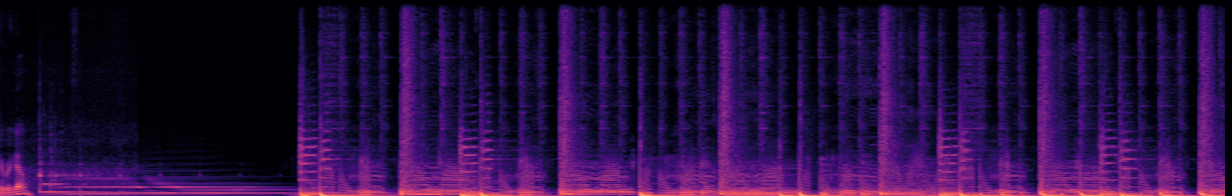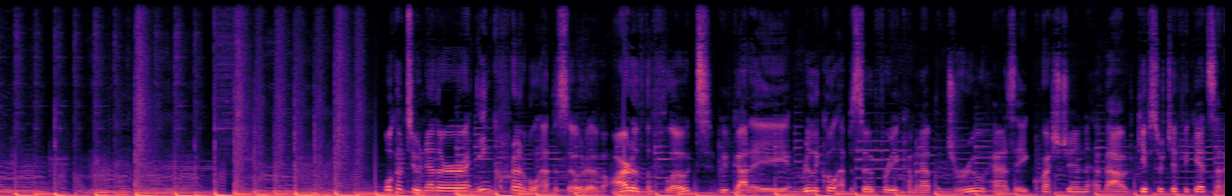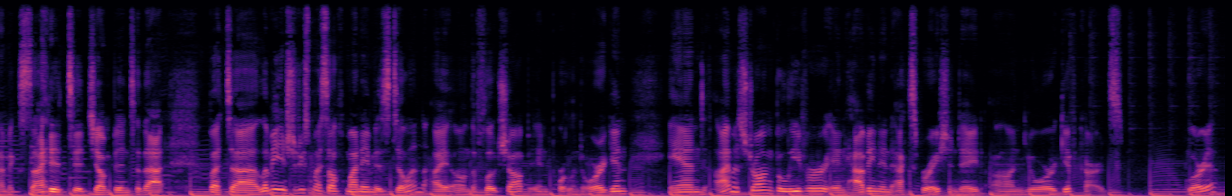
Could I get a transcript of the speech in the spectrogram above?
Here we go. Welcome to another incredible episode of Art of the Float. We've got a really cool episode for you coming up. Drew has a question about gift certificates, and I'm excited to jump into that. But uh, let me introduce myself. My name is Dylan. I own the Float Shop in Portland, Oregon, and I'm a strong believer in having an expiration date on your gift cards. Gloria?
